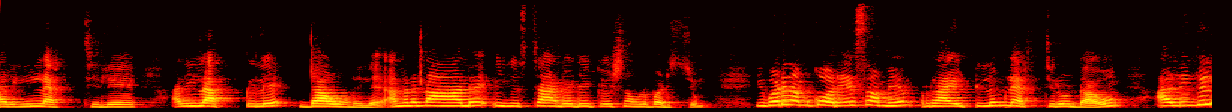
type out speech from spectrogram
അല്ലെങ്കിൽ ലെഫ്റ്റിൽ അല്ലെങ്കിൽ അപ്പിൽ ഡൗണിൽ അങ്ങനെ നാല് സ്റ്റാൻഡേർഡ് ഇക്വേഷൻ നമ്മൾ പഠിച്ചു. ഇവിടെ നമുക്ക് ഒരേ സമയം റൈറ്റിലും ലെഫ്റ്റിലും ഉണ്ടാവും. അല്ലെങ്കിൽ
